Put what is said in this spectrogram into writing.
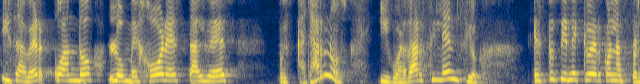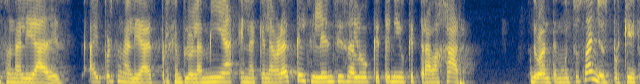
y saber cuándo lo mejor es tal vez pues callarnos y guardar silencio. Esto tiene que ver con las personalidades. Hay personalidades, por ejemplo, la mía, en la que la verdad es que el silencio es algo que he tenido que trabajar durante muchos años, porque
